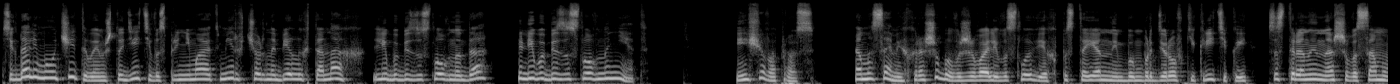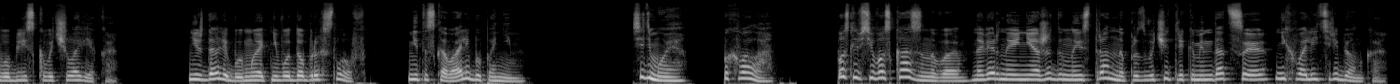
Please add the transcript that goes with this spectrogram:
Всегда ли мы учитываем, что дети воспринимают мир в черно-белых тонах либо безусловно «да», либо безусловно «нет»? И еще вопрос. А мы сами хорошо бы выживали в условиях постоянной бомбардировки критикой со стороны нашего самого близкого человека? Не ждали бы мы от него добрых слов? Не тосковали бы по ним? Седьмое. Похвала. После всего сказанного, наверное, неожиданно и странно прозвучит рекомендация не хвалить ребенка.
